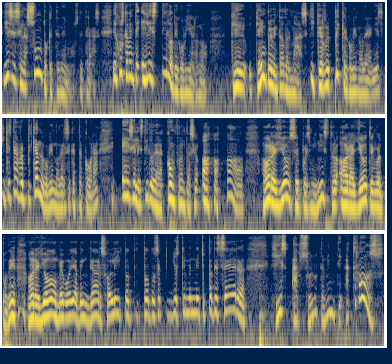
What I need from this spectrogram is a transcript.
Y ese es el asunto que tenemos detrás. Y justamente el estilo de gobierno que, ha implementado el MAS y que replica el gobierno de Áñez y que está replicando el gobierno de Arce Catacora es el estilo de la confrontación. Ahora yo soy pues ministro, ahora yo tengo el poder, ahora yo me voy a vengar solito de todos aquellos que me han hecho padecer. Y es absolutamente atroz.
